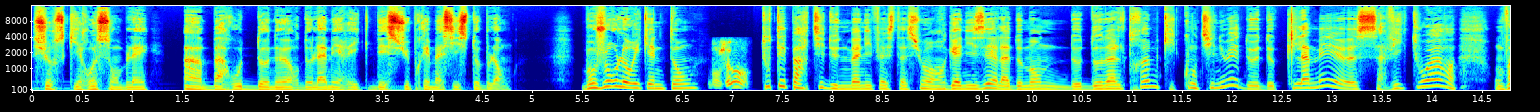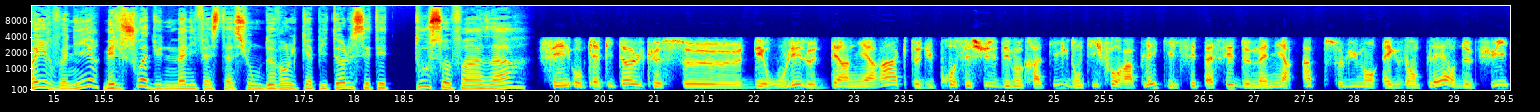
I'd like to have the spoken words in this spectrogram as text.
sur ce qui ressemblait à un baroud d'honneur de l'Amérique des suprémacistes blancs. Bonjour Laurie Kenton. Bonjour. Tout est parti d'une manifestation organisée à la demande de Donald Trump qui continuait de, de clamer euh, sa victoire. On va y revenir, mais le choix d'une manifestation devant le Capitole, c'était tout sauf un hasard c'est au Capitole que se déroulait le dernier acte du processus démocratique dont il faut rappeler qu'il s'est passé de manière absolument exemplaire depuis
